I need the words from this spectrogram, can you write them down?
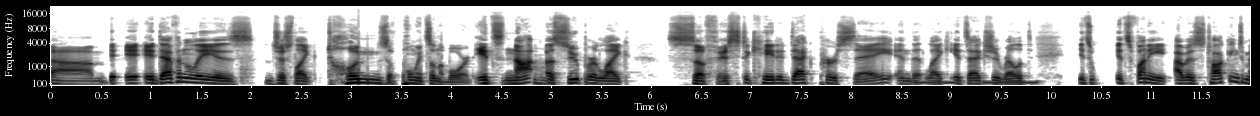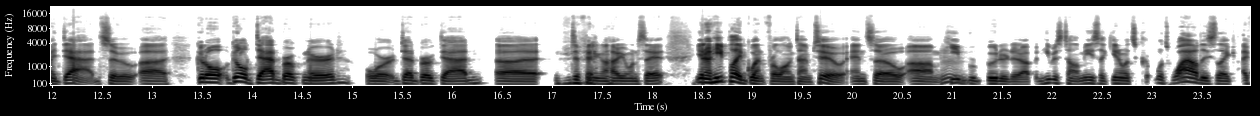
Um, It, it, it definitely is just like tons of points on the board. It's not Mhm. a super like sophisticated deck per se, and that like it's actually relative. It's it's funny. I was talking to my dad, so uh, good old good old dad broke nerd or dead broke dad, uh, depending on how you want to say it. You know, he played Gwent for a long time too, and so um, he Mm. booted it up, and he was telling me he's like, you know, what's what's wild is like I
